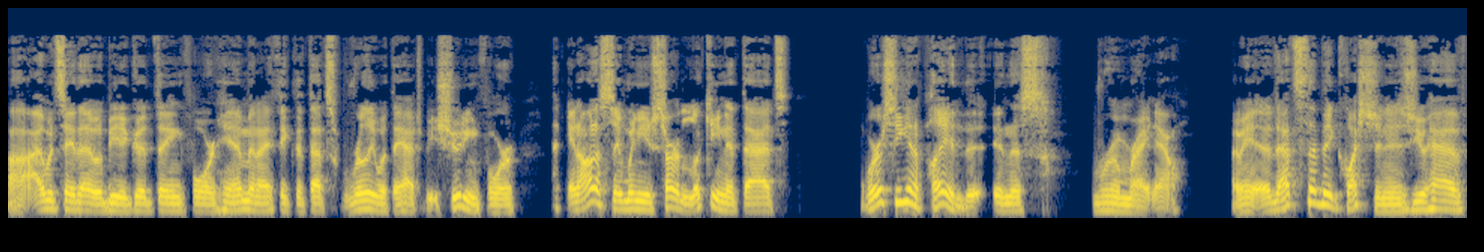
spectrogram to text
uh, I would say that would be a good thing for him, and I think that that's really what they have to be shooting for. And honestly, when you start looking at that, where's he going to play in this room right now? I mean, that's the big question is you have,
